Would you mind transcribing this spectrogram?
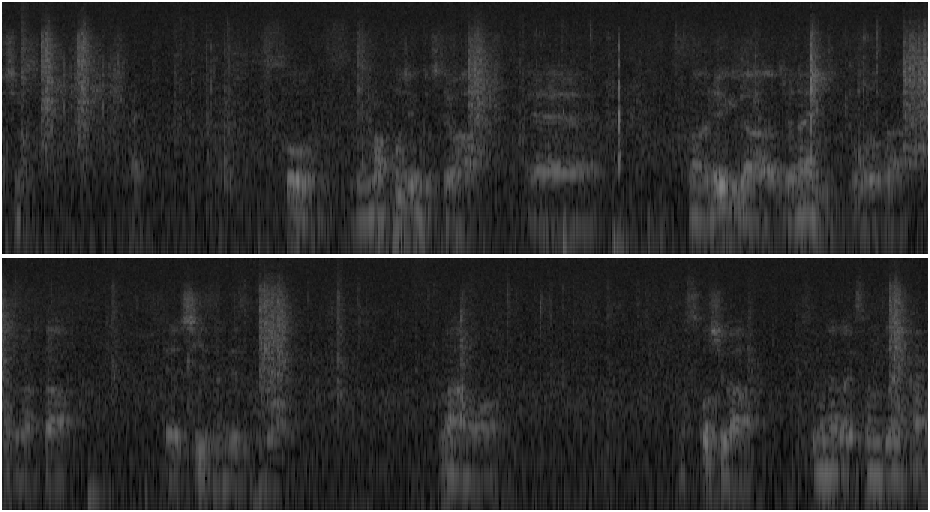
プしました、はい、そうですね、まあ、個人としては、えーまあ、レギュラーじゃないところから始まった、えー、シーズンですので、まあ、あの少しはその中で存在感を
